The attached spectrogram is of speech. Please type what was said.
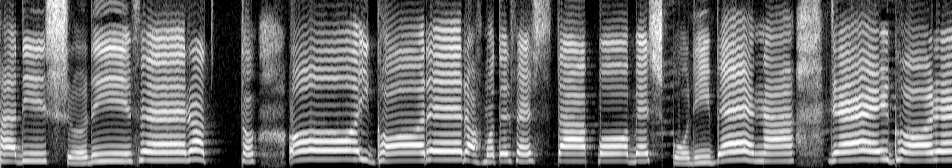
হাদিস শরীফের ওই ঘরে রহমতের ফেস্তা প্রবেশ করিবে না। যেই ঘরে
